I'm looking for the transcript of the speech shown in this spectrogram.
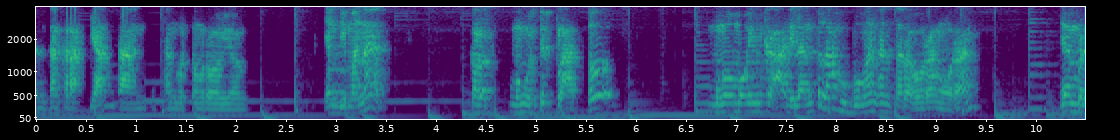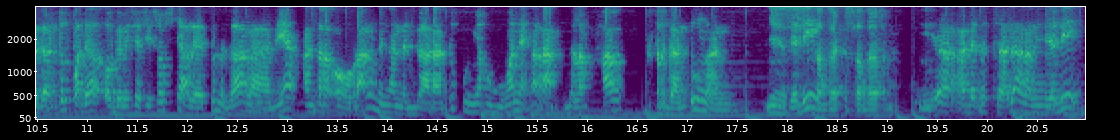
tentang kerakyatan, tentang gotong royong, yang di mana kalau mengutip Plato ngomongin keadilan itulah hubungan antara orang-orang yang bergantung pada organisasi sosial yaitu negara. Dia antara orang dengan negara itu punya hubungan yang erat dalam hal ketergantungan. Yes, Jadi- ada kesadaran. Ya, ada kesadaran. Jadi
